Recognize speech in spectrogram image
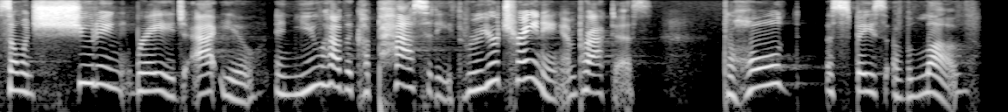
someone shooting rage at you, and you have the capacity through your training and practice to hold a space of love,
